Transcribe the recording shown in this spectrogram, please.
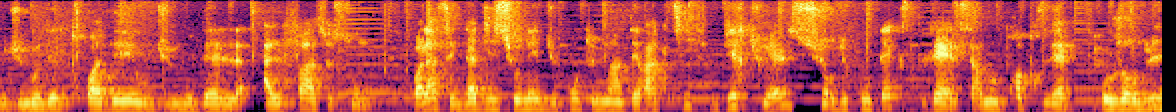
ou du modèle 3D ou du modèle alpha. Ce sont, voilà, c'est d'additionner du contenu interactif virtuel sur du contexte réel, c'est-à-dire nos propres réels. Aujourd'hui,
